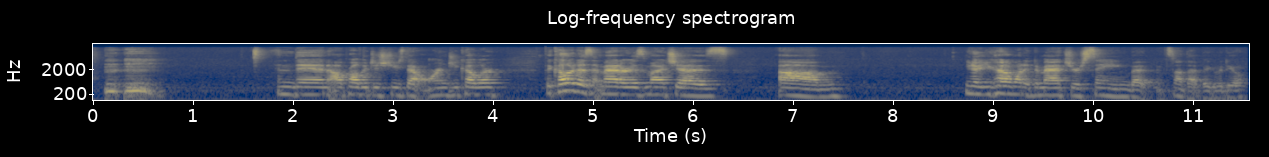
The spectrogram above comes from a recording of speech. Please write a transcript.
and then I'll probably just use that orangey color. The color doesn't matter as much as, um, you know, you kind of want it to match your scene, but it's not that big of a deal.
